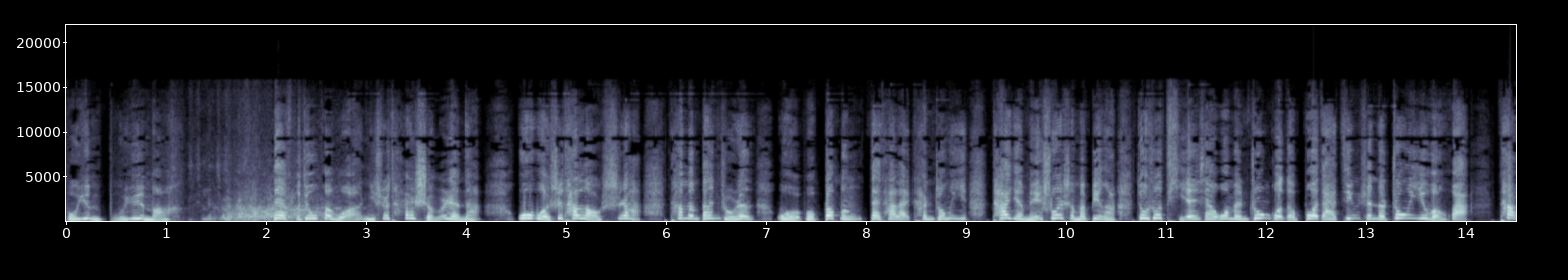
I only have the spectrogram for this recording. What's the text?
不孕不育吗？大夫就问我你是他是什么人呐？我我是他老师啊，他们班主任，我我帮忙带他来看中医，他也没说什么病啊，就说体验一下我们中国的博大精深的中医文化。他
